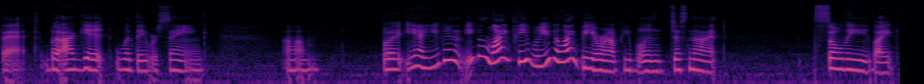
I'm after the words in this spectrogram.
that but i get what they were saying um but yeah, you can you can like people. You can like be around people and just not solely like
